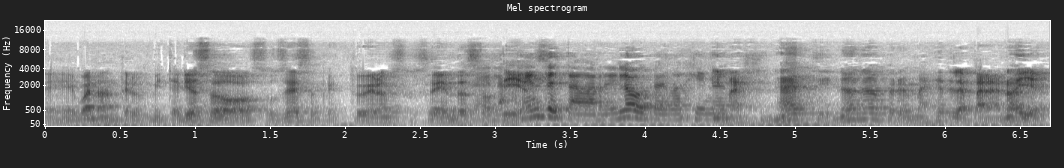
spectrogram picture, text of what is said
eh, bueno, ante los misteriosos sucesos que estuvieron sucediendo esos La días. gente estaba re loca, imagínate. Imagínate, no, no, pero imagínate la paranoia.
